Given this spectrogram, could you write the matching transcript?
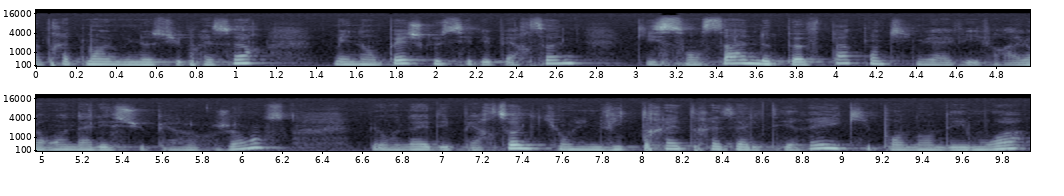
Un traitement immunosuppresseur, mais n'empêche que c'est des personnes qui, sans ça, ne peuvent pas continuer à vivre. Alors on a les super urgences, mais on a des personnes qui ont une vie très très altérée et qui, pendant des mois,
